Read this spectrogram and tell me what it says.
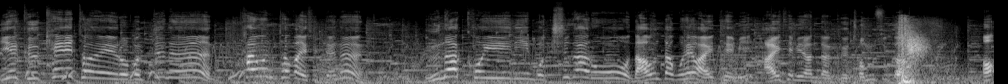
이게 그 캐릭터에 여러분 뜨는 카운터가 있을 때는 은하 코인이 뭐 추가로 나온다고 해요 아이템이. 아이템이란다 그 점수가. 어?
